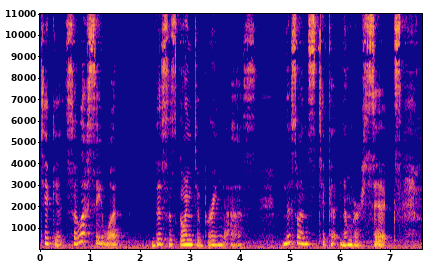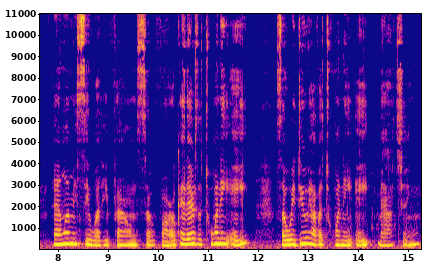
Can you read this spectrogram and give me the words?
tickets. So let's see what this is going to bring us. And this one's ticket number six. And let me see what he found so far. Okay, there's a 28 so we do have a 28 matching.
